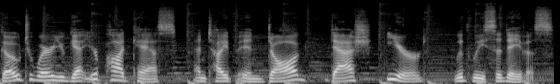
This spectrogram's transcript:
Go to where you get your podcasts and type in dog eared with Lisa Davis.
